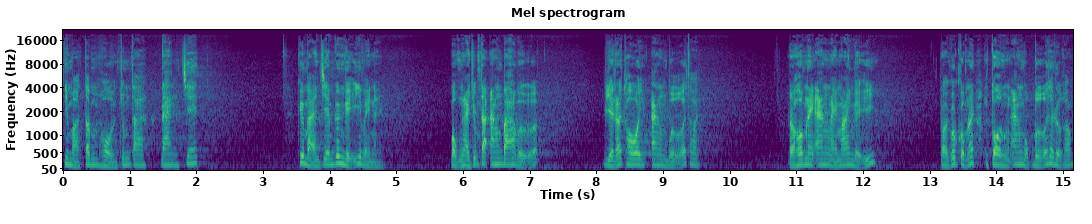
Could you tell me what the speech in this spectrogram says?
nhưng mà tâm hồn chúng ta đang chết. Quý bạn, chị em cứ nghĩ như vậy này. Một ngày chúng ta ăn ba bữa. Bây giờ nói thôi, ăn bữa thôi. Rồi hôm nay ăn, ngày mai nghỉ. Rồi cuối cùng nói tuần ăn một bữa thôi được không?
